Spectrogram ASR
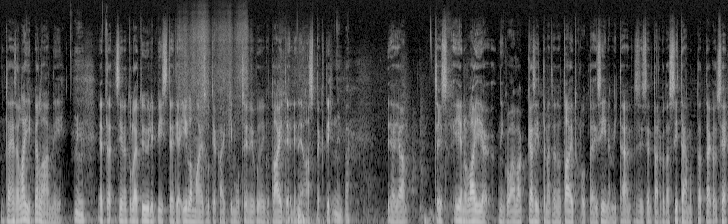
mutta eihän se laji pelaa niin. Niin. Että siinä tulee tyylipisteet ja ilmaisut ja kaikki muut, siinä on joku niin taiteellinen aspekti. Niinpä. Ja, ja siis hieno laji ja niin kuin aivan käsittämätöntä taituruutta, ei siinä mitään, siis en tarkoita sitä, mutta että se,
